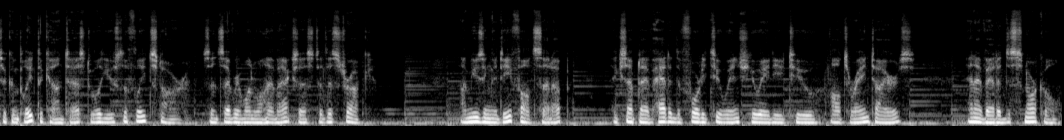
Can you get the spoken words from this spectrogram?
To complete the contest, we'll use the Fleetstar, since everyone will have access to this truck. I'm using the default setup, except I've added the 42 inch U82 all terrain tires, and I've added the snorkel.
